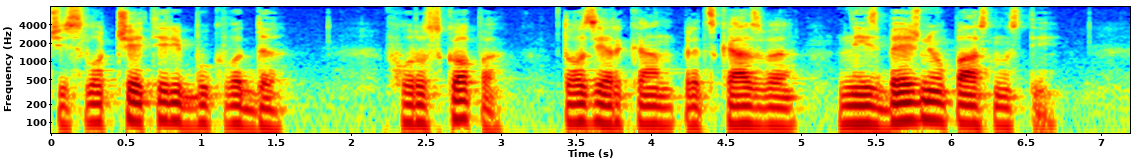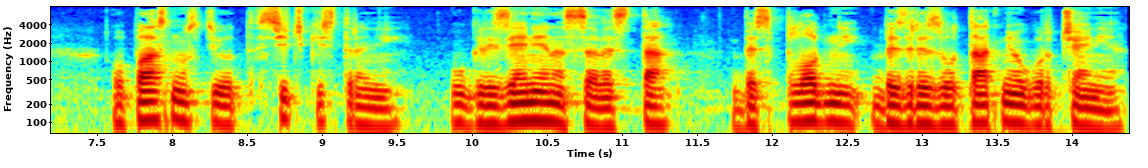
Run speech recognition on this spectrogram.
Число 4, буква Д. В хороскопа този аркан предсказва неизбежни опасности. Опасности от всички страни, угризения на съвестта, безплодни, безрезултатни огорчения,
